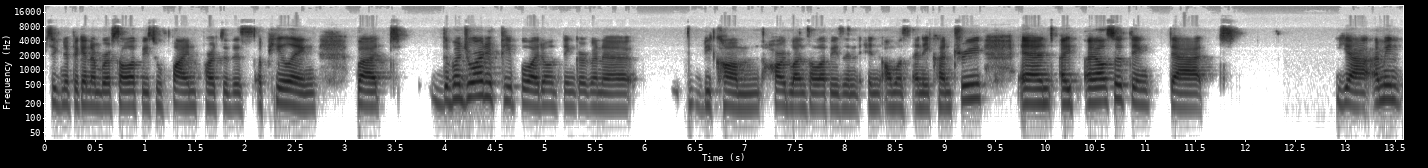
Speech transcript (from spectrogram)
significant number of Salafis who find parts of this appealing, but the majority of people I don't think are going to become hardline Salafis in, in almost any country. And I, I also think that, yeah, I mean,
